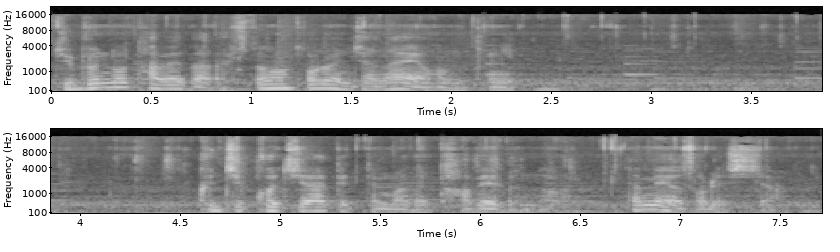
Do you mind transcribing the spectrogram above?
自分の食べたら人の取るんじゃないよ本当に。口こじ開けてまで食べるんだからダメよそれしちゃ。う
